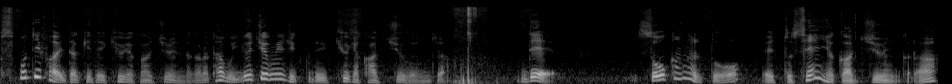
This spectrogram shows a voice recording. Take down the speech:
Spotify だけで980円だから多分 YouTube ミュージックで980円じゃん。でそう考えるとえっと1180円から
